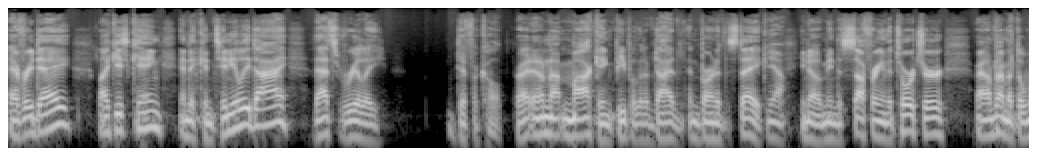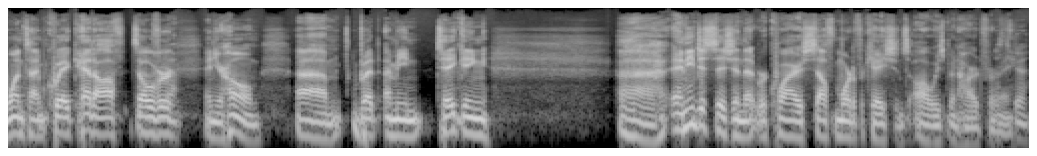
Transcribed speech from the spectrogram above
every day like he's king and to continually die, that's really difficult, right? And I'm not mocking people that have died and burned at the stake. Yeah. You know, I mean, the suffering and the torture, right? I'm talking about the one time quick, head off, it's over, Yeah. and you're home. Um, but I mean, taking uh, any decision that requires self mortification's always been hard for me. good.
